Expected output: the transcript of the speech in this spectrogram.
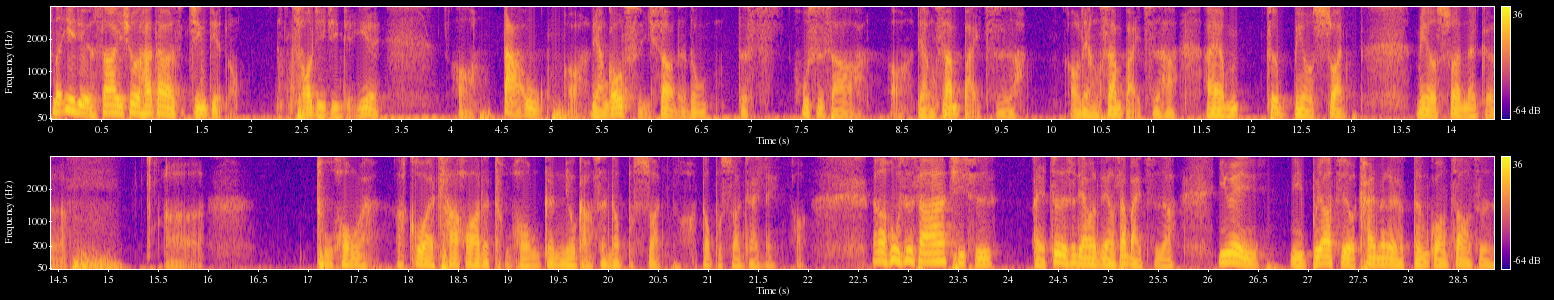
那夜景鲨鱼秀它当然是经典哦，超级经典，因为哦大物哦两公尺以上的东的护士鲨啊，哦两三百只啊。哦，两三百只哈，还有这没有算，没有算那个呃土轰啊啊，过来插花的土轰跟牛港生都不算哦，都不算在内。然后护士鲨其实哎，真的是两两三百只啊，因为你不要只有看那个灯光照着，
